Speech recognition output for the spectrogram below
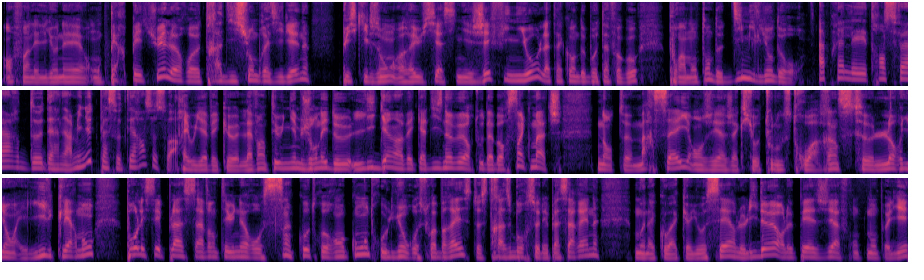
Enfin, les Lyonnais ont perpétué leur euh, tradition brésilienne puisqu'ils ont réussi à signer Jeffinho, l'attaquant de Botafogo, pour un montant de 10 millions d'euros. Après les transferts de dernière minute, place au terrain ce soir. Et oui, avec euh, la 21e journée de Ligue 1 avec à 19h tout d'abord 5 matchs. Nantes-Marseille, Angers-Ajaccio, Toulouse 3, Reims-Lorient et Lille-Clermont. Pour laisser place à 21h aux 5 autres rencontres où Lyon reçoit Brest, Strasbourg se déplace à Rennes, Monaco accueille Auxerre, le leader, le PSG affronte Montpellier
